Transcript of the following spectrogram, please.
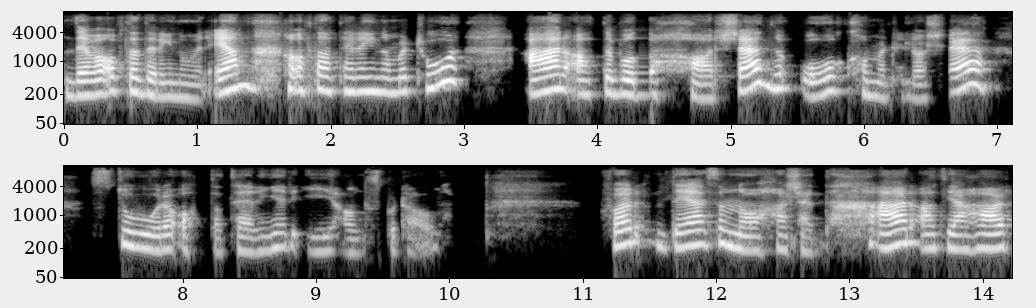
Det var oppdatering nummer én. Oppdatering nummer to er at det både har skjedd og kommer til å skje store oppdateringer i Angstportalen. For det som nå har skjedd, er at jeg har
